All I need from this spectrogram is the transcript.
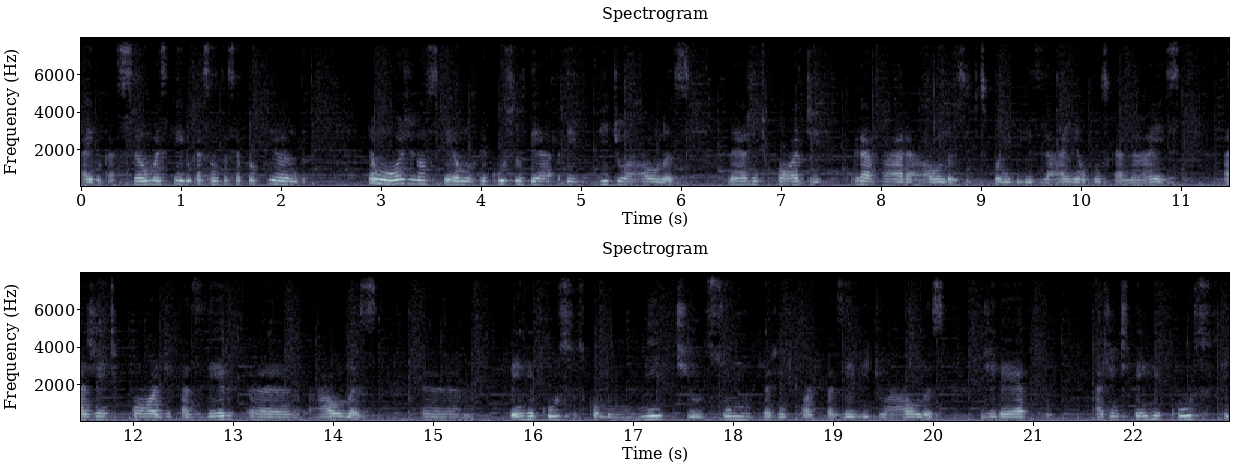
a educação, mas que a educação está se apropriando. Então hoje nós temos recursos de, de videoaulas, né? a gente pode gravar aulas e disponibilizar em alguns canais, a gente pode fazer uh, aulas, uh, tem recursos como o Meet, o Zoom, que a gente pode fazer videoaulas direto, a gente tem recursos que,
